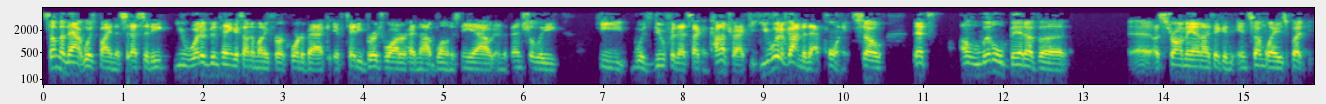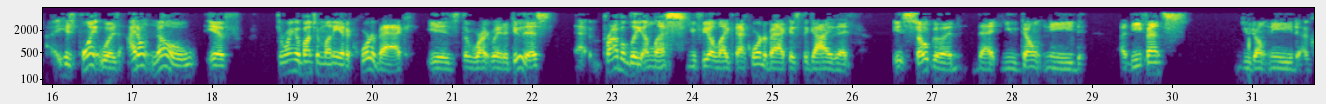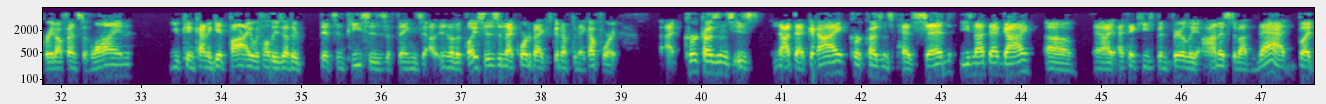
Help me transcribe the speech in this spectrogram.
some of that was by necessity. You would have been paying a ton of money for a quarterback if Teddy Bridgewater had not blown his knee out and eventually he was due for that second contract. You would have gotten to that point. So that's a little bit of a a straw man, I think, in, in some ways. But his point was, I don't know if throwing a bunch of money at a quarterback is the right way to do this. Probably, unless you feel like that quarterback is the guy that is so good that you don't need a defense, you don't need a great offensive line. You can kind of get by with all these other bits and pieces of things in other places, and that quarterback is good enough to make up for it. Kirk Cousins is not that guy. Kirk Cousins has said he's not that guy. Uh, and I, I think he's been fairly honest about that, but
